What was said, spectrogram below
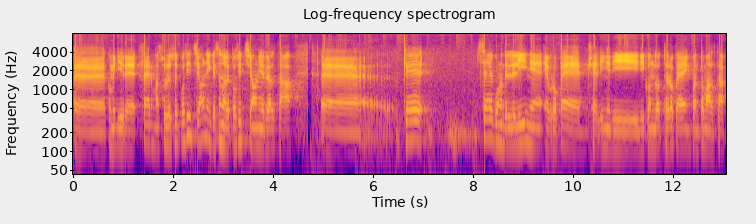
eh, come dire, ferma sulle sue posizioni, che sono le posizioni in realtà eh, che seguono delle linee europee, cioè linee di, di condotta europee, in quanto Malta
